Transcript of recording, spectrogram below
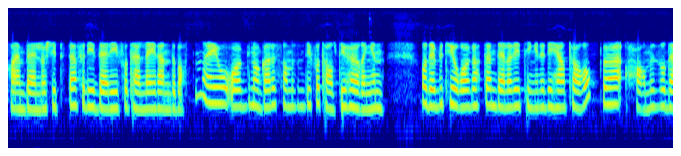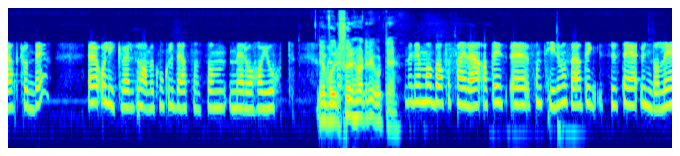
fra MBL og Skipsted. fordi det de forteller i denne debatten er jo også noe av det samme som de fortalte i høringen. Og Det betyr òg at en del av de tingene de her tar opp, har vi vurdert grundig. Eh, og likevel så har vi konkludert sånn som vi da har gjort. Ja, Hvorfor har dere gjort det? Men jeg må bare få si det, at jeg eh, samtidig må jeg si at jeg syns det er underlig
